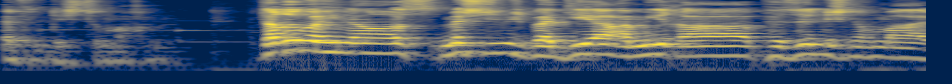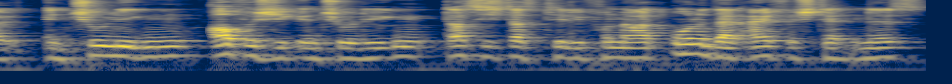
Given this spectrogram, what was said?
öffentlich zu machen. Darüber hinaus möchte ich mich bei dir, Amira, persönlich nochmal entschuldigen, aufrichtig entschuldigen, dass ich das Telefonat ohne dein Einverständnis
